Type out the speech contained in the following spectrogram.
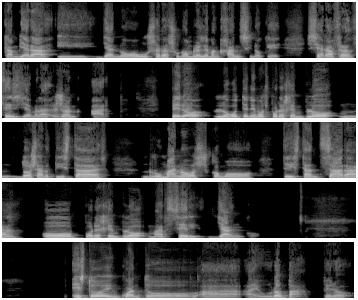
cambiará y ya no usará su nombre alemán Hans, sino que se hará francés y llamará Jean Arp. Pero luego tenemos, por ejemplo, mm, dos artistas rumanos como Tristan Tzara o, por ejemplo, Marcel Janko. Esto en cuanto a Europa, pero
